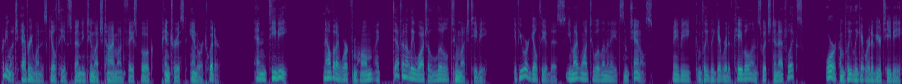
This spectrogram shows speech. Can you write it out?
Pretty much everyone is guilty of spending too much time on Facebook, Pinterest, and or Twitter. And TV. Now that I work from home, I definitely watch a little too much TV. If you are guilty of this, you might want to eliminate some channels. Maybe completely get rid of cable and switch to Netflix, or completely get rid of your TV.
